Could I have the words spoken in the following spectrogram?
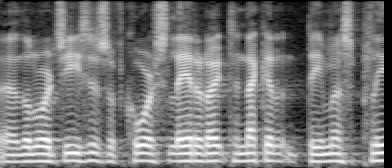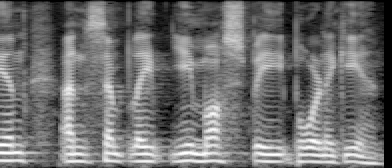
uh, the Lord Jesus, of course, laid it out to Nicodemus plain and simply, ye must be born again.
